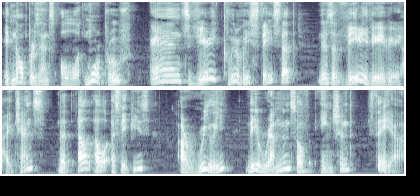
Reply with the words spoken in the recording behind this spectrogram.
it now presents a lot more proof and very clearly states that there's a very very very high chance that LLSVPs are really the remnants of ancient Theia,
